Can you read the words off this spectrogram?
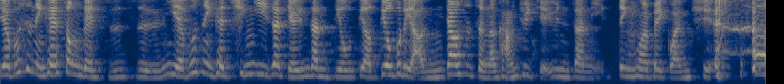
也不是你可以送给侄子，也不是你可以轻易在捷运站丢掉，丢不了。你要是整个扛去捷运站，你一定会被关切。嗯、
